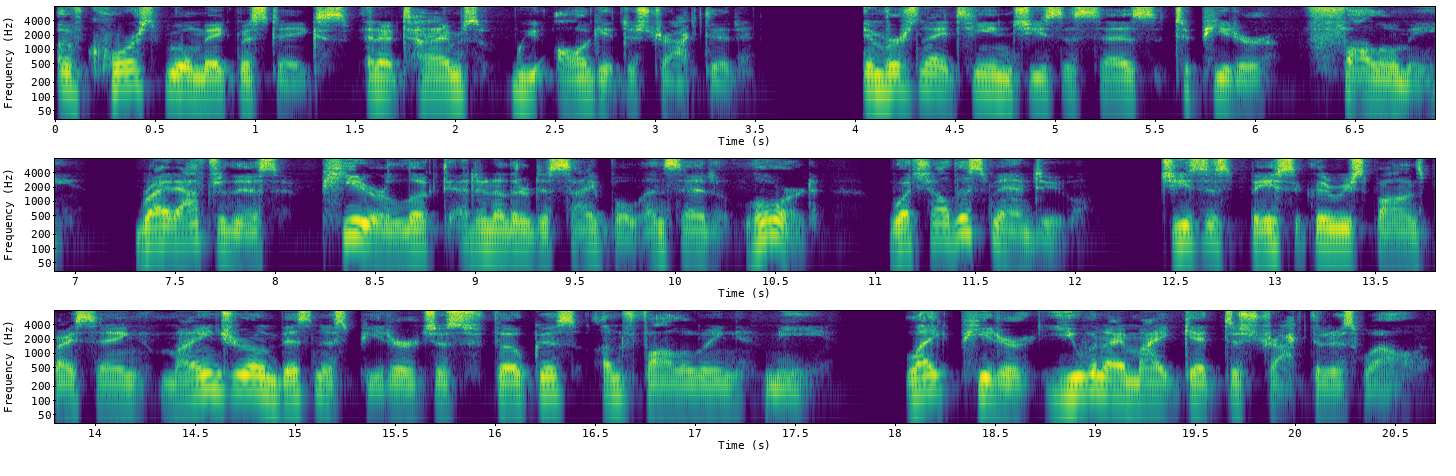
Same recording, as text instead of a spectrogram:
Of course, we will make mistakes, and at times we all get distracted. In verse 19, Jesus says to Peter, Follow me. Right after this, Peter looked at another disciple and said, Lord, what shall this man do? Jesus basically responds by saying, Mind your own business, Peter. Just focus on following me. Like Peter, you and I might get distracted as well.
